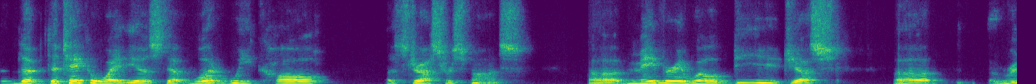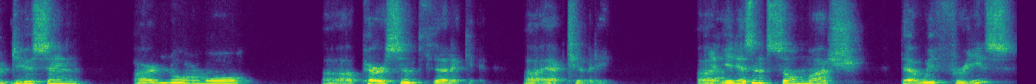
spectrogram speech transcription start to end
the the takeaway is that what we call a stress response uh, may very well be just uh, reducing our normal uh, parasympathetic uh, activity. Uh, yeah. It isn't so much that we freeze.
